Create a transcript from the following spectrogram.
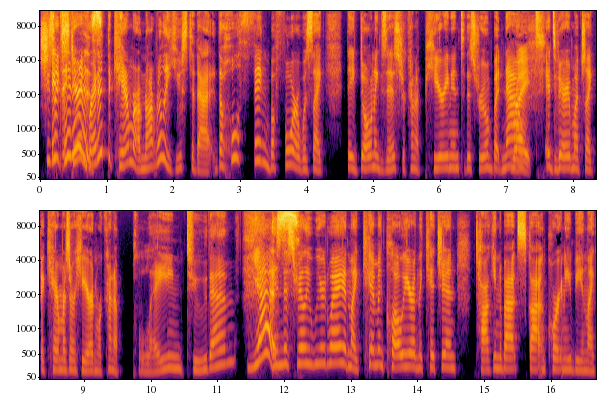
She's It- like staring right at the camera. I'm not really used to that. The whole thing before was like they don't exist. You're kind of peering into this room, but now Right. it's very much like the cameras are here and we're kind of playing to them Yes. in this really weird way. And like Kim and Khloé are in the kitchen talking about Scott and Kourtney being like,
